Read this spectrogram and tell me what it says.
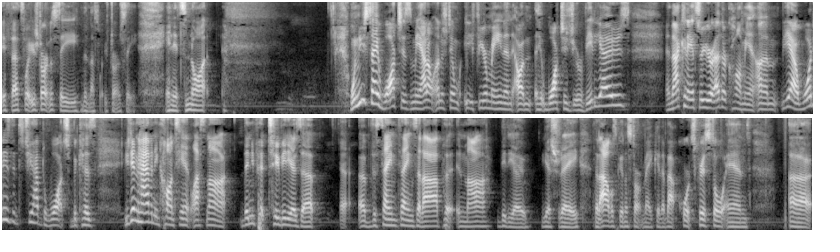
If that's what you're starting to see, then that's what you're starting to see. And it's not, when you say watches me, I don't understand if you're meaning um, it watches your videos. And that can answer your other comment. Um, yeah, what is it that you have to watch? Because you didn't have any content last night. Then you put two videos up uh, of the same things that I put in my video yesterday that I was going to start making about quartz crystal and, uh,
